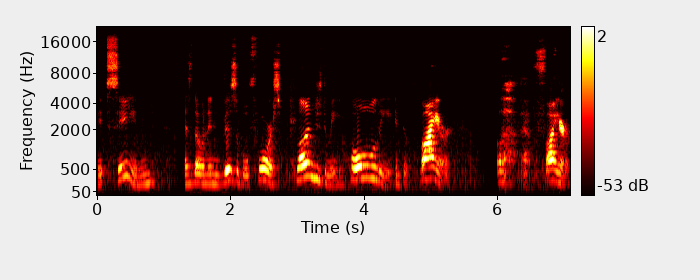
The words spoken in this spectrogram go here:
It seemed as though an invisible force plunged me wholly into fire. Oh, that fire!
